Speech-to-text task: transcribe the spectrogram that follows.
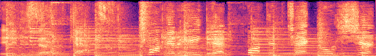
Épisode 4 Fucking hate that fucking techno shit.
